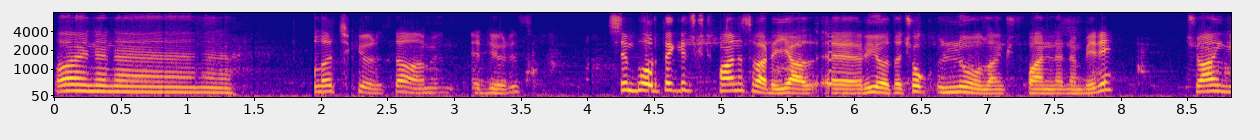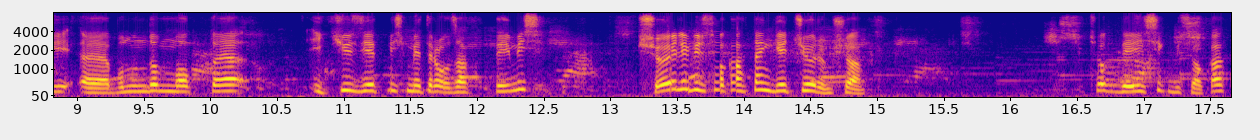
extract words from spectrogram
Aynen öyle. Yola çıkıyoruz. Devam ediyoruz. Şimdi Portekiz kütüphanesi var ya e, Rio'da çok ünlü olan kütüphanelerden biri. Şu anki e, bulunduğum noktaya 270 metre uzaklıktaymış. Şöyle bir sokaktan geçiyorum şu an. Çok değişik bir sokak.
